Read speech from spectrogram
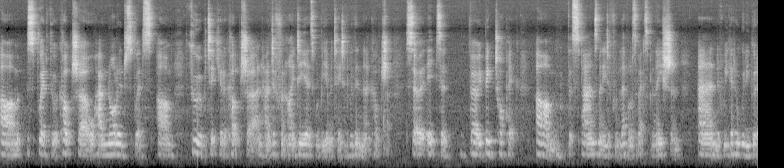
um, spread through a culture or how knowledge spreads um, through a particular culture and how different ideas would be imitated within that culture. So it's a very big topic um, that spans many different levels of explanation. And if we get a really good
